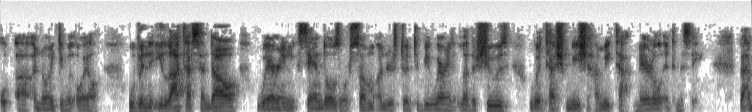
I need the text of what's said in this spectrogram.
uh, anointing with oil. Uvin ilata sandal, wearing sandals, or some understood to be wearing leather shoes. Uva tashmish hamita, marital intimacy. But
